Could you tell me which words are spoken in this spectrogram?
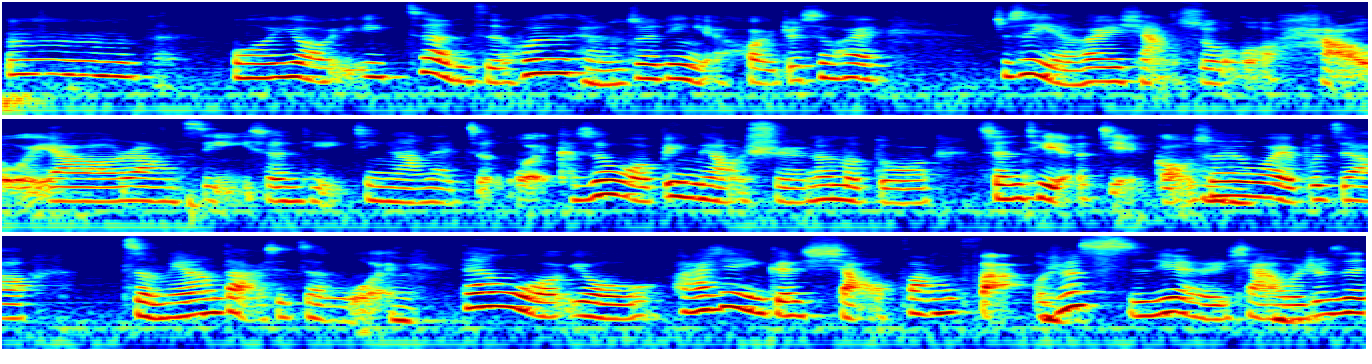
嗯，我有一阵子，或者可能最近也会，就是会，就是也会想说，好，我要让自己身体尽量在正位。可是我并没有学那么多身体的结构，所以我也不知道怎么样到底是正位。嗯、但我有发现一个小方法，我就实验了一下，嗯、我就是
